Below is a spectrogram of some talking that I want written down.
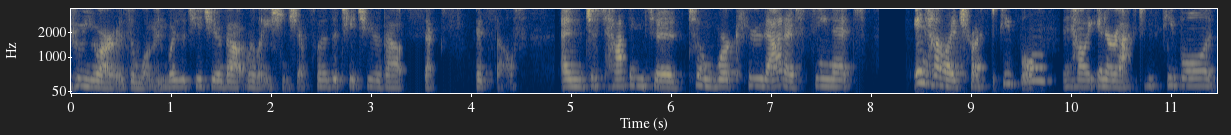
who you are as a woman? What does it teach you about relationships? What does it teach you about sex itself? and just having to to work through that i've seen it in how i trust people and how i interact with people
